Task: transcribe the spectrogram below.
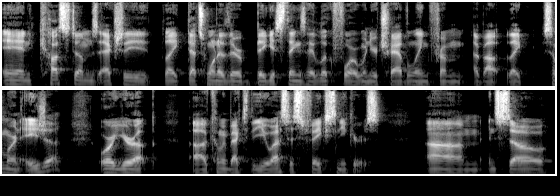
and customs actually like that's one of their biggest things they look for when you're traveling from about like somewhere in Asia or Europe, uh, coming back to the U.S. is fake sneakers, um, and so.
